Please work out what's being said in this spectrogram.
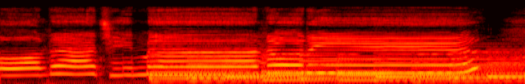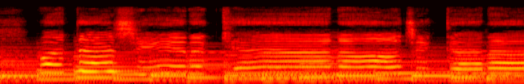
同じメロディー私だけの力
